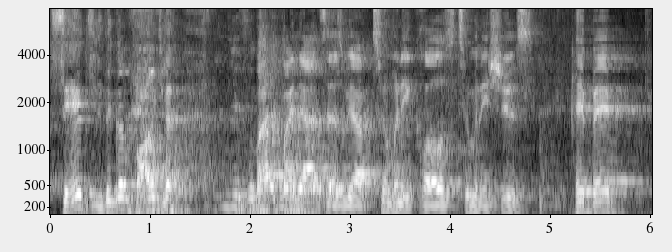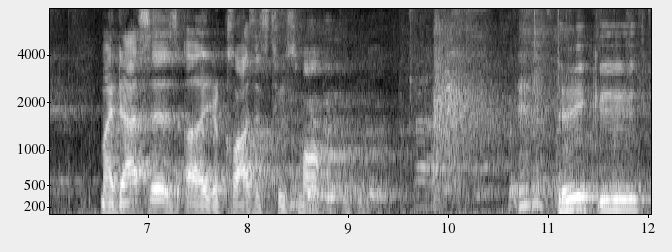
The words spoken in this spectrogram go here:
鞋挤的跟房子衣服。My my dad says we have too many clothes, too many shoes. Hey babe, my dad says uh, your closet's too small. Thank you.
